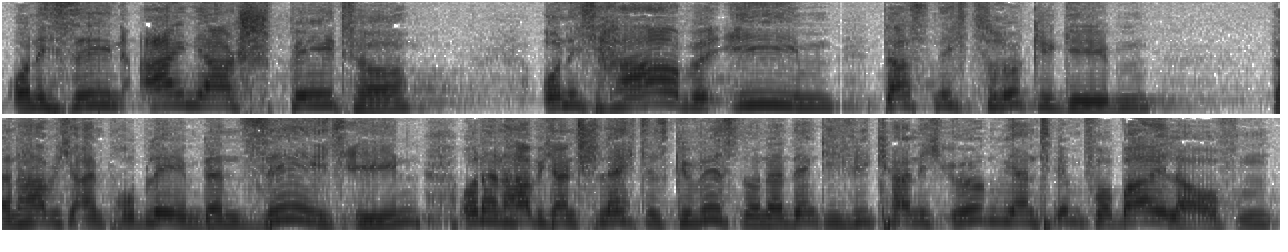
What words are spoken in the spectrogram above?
Und ich sehe ihn ein Jahr später und ich habe ihm das nicht zurückgegeben, dann habe ich ein Problem. Dann sehe ich ihn und dann habe ich ein schlechtes Gewissen und dann denke ich, wie kann ich irgendwie an Tim vorbeilaufen?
